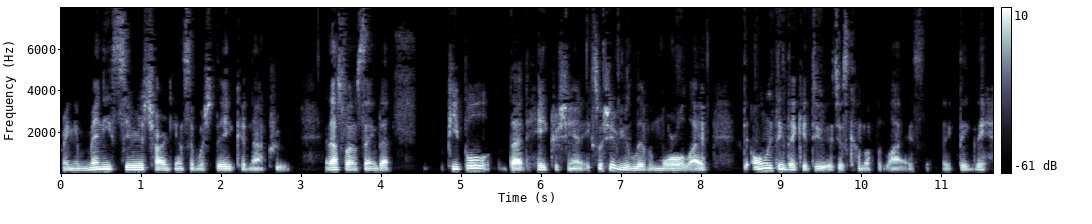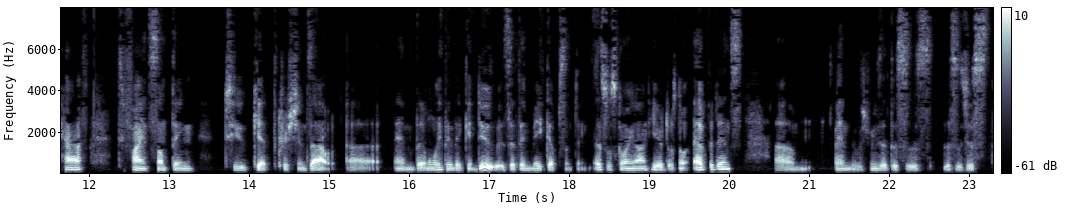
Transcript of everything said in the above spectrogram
bringing many serious charges against him which they could not prove. And that's what I'm saying that people that hate Christianity, especially if you live a moral life, the only thing they could do is just come up with lies. Like they, they have to find something to get Christians out. Uh, and the only thing they can do is that they make up something. That's what's going on here. There's no evidence, um, and which means that this is this is just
